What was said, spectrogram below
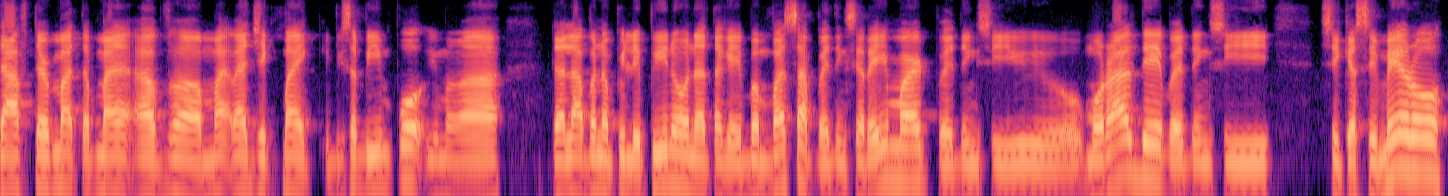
The aftermath of, ma- of uh, Magic Mike. Ibig sabihin po, yung mga lalaban ng Pilipino na taga-ibang bansa, pwedeng si Raymart, pwedeng si Moralde, pwedeng si si Casimero,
